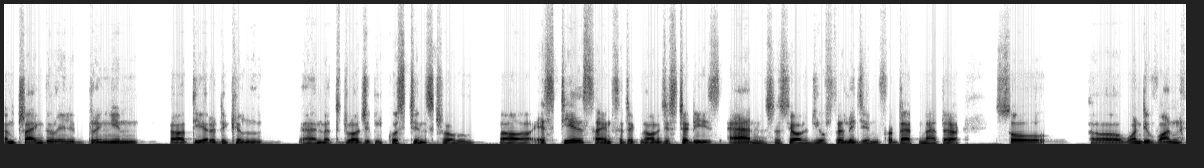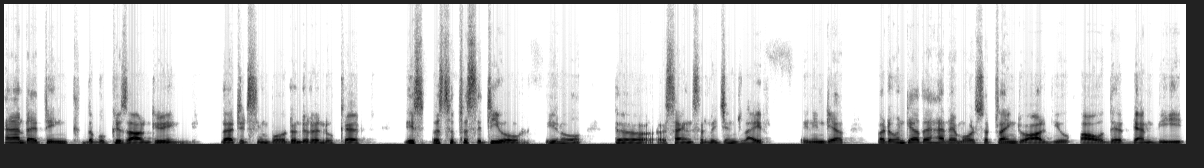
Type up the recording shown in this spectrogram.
I'm trying to really bring in uh, theoretical and methodological questions from uh, STS, Science and Technology Studies, and Sociology of Religion for that matter. So, uh, on the one hand, I think the book is arguing that it's important to look at the specificity of, you know, the science religion life in India. But on the other hand, I'm also trying to argue how there can be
